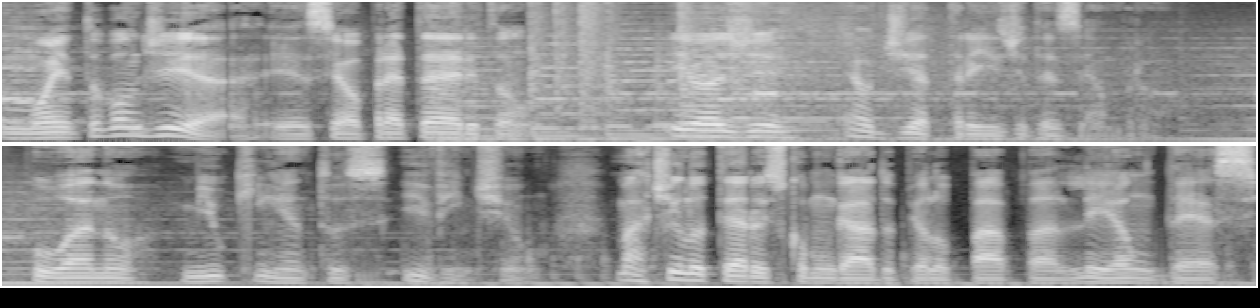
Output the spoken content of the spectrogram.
Muito bom dia, esse é o Pretériton e hoje é o dia 3 de dezembro, o ano 1521. Martim Lutero excomungado pelo Papa Leão X.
